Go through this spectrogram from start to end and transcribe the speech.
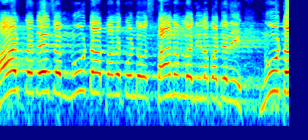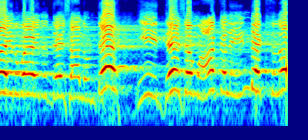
భారతదేశం నూట పదకొండవ స్థానంలో నిలబడ్డది. నూట ఇరవై ఐదు దేశాలు ఉంటే ఈ దేశం ఆకలి ఇండెక్స్లో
